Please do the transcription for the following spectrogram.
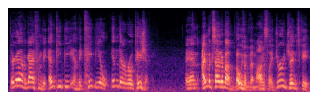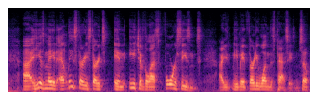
they're going to have a guy from the NPB and the KBO in their rotation. And I'm excited about both of them, honestly. Drew Rucinski, uh, he has made at least 30 starts in each of the last four seasons. Uh, he made 31 this past season. So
